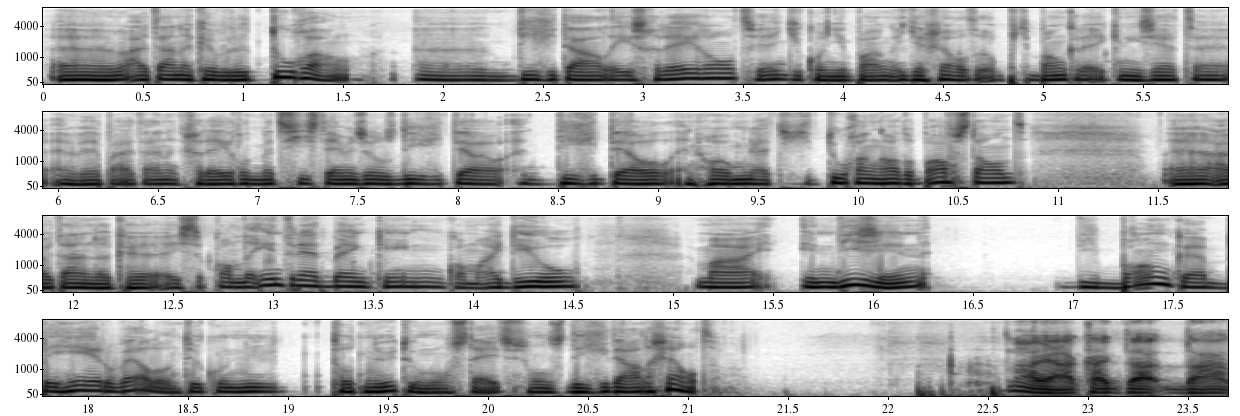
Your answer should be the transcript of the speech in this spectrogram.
Ehm, uiteindelijk hebben we de toegang eh, digitaal is geregeld. Je kon je, bank, je geld op je bankrekening zetten. En we hebben uiteindelijk geregeld met systemen zoals digitaal, digitaal en HomeNet dat je toegang had op afstand. Eh, uiteindelijk eh, is, kwam de internetbanking, kwam Ideal. Maar in die zin, die banken beheren wel natuurlijk nu, tot nu toe nog steeds ons digitale geld. Nou ja, kijk, da da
